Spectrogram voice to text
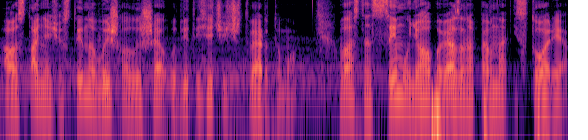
а остання частина вийшла лише у 2004-му. Власне, з цим у нього пов'язана певна історія.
